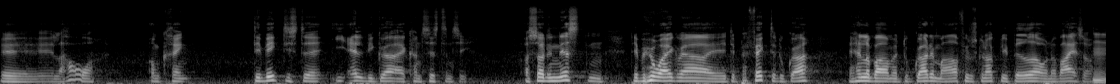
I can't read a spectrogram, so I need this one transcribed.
øh, eller herover omkring, det vigtigste i alt vi gør er consistency. Og så er det næsten, det behøver ikke være øh, det perfekte du gør. Det handler bare om, at du gør det meget, for du skal nok blive bedre undervejs. Mm. Mm.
